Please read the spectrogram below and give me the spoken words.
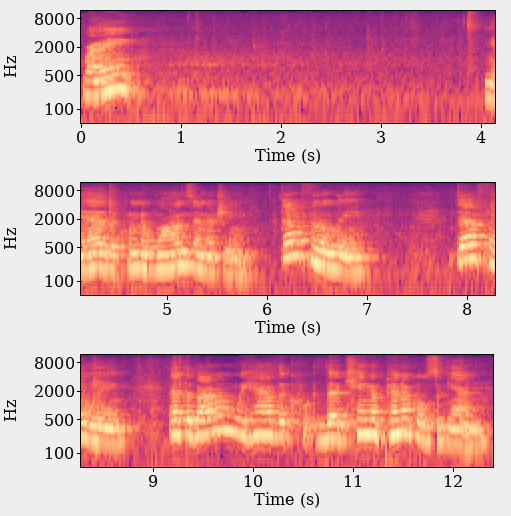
right? Yeah, the Queen of Wands energy. Definitely. Definitely. At the bottom, we have the, the King of Pentacles again.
